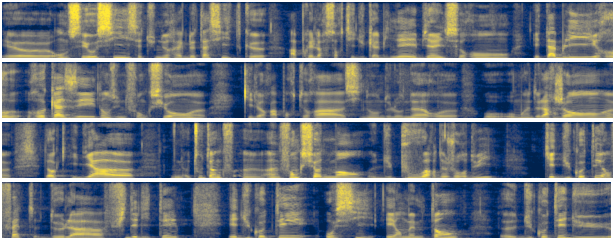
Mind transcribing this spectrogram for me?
on sait aussi, c'est une règle tacite, que après leur sortie du cabinet, eh bien, ils seront établis, recasés dans une fonction euh, qui leur apportera, sinon de l'honneur, euh, au, moins de l'argent. Euh. Donc il y a tout un, fonctionnement du pouvoir d'aujourd'hui qui est du côté en fait de la fidélité et du côté aussi et en même temps du côté du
